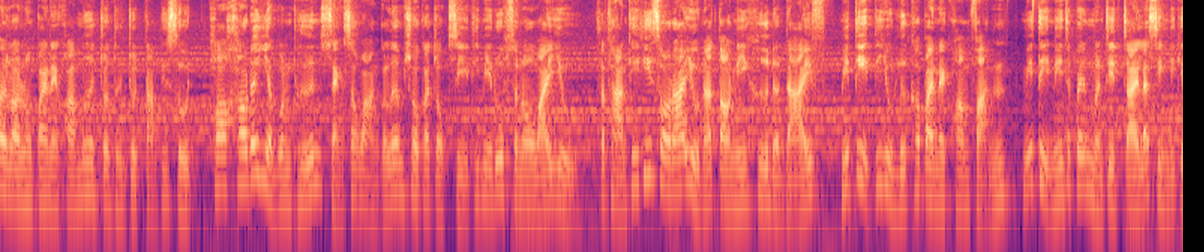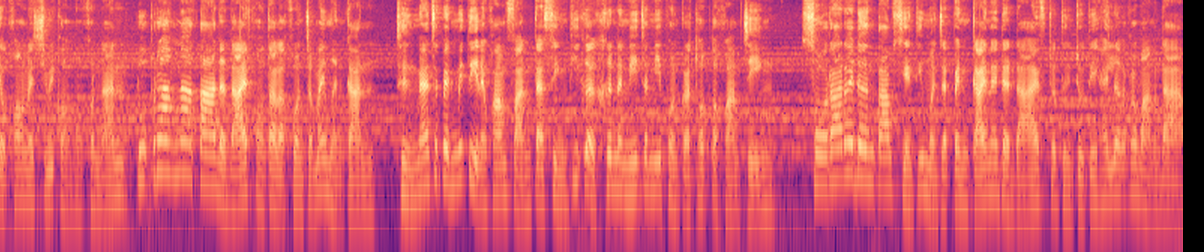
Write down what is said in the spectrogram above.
อยๆลอยลงไปในความมืดจนถึงจุดต่ำที่สุด พอเขาได้เหยียบบนพื้นแสงสว่างก็เริ่มโชว์กระจกสีที่มีรูปสโนไวท์อยู่ สถานที่ที่โซระอยู่ณตอนนี้คือ The Dive มิติที่อยู่ลึกเข้าไปในความฝัน มิตินี้จะเป็นเหมือนจิตใจและสิ่งที่เกี่ยวข้องในชีวิตของคนคนนั้น รูปร่างหน้าตา The Dive ของแต่ละคนจะไม่เหมือนกัน ถึงแม้จะเป็นมิติในความฝัน แต่สิ่งที่เกิดขึ้นในนี้จะมีผลกระทบต่อความจริงโซราได้เดินตามเสียงที่เหมือนจะเป็นไกด์ใน The Dive จนถึงจุดที่ให้เลือกระหว่างดาบ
